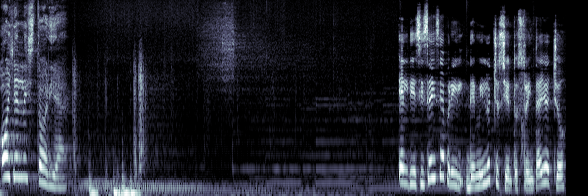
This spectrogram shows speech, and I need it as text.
Hoy en la Historia. El 16 de abril de 1838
